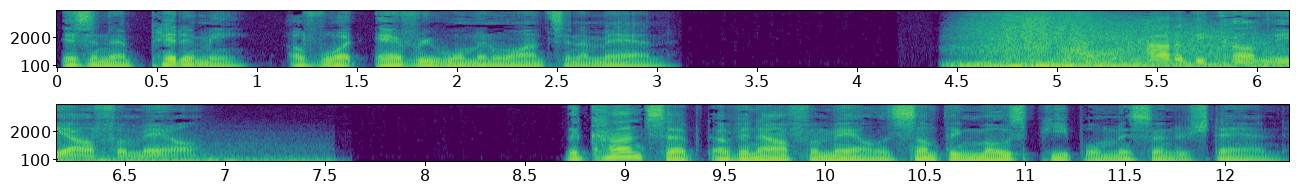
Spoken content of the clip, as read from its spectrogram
is an epitome of what every woman wants in a man. How to become the alpha male. The concept of an alpha male is something most people misunderstand.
